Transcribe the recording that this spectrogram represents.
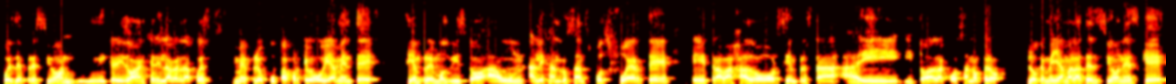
pues depresión, mi querido Ángel, y la verdad pues me preocupa porque obviamente siempre hemos visto a un Alejandro Sanz pues fuerte, eh, trabajador, siempre está ahí y toda la cosa, ¿no? Pero lo que me llama la atención es que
